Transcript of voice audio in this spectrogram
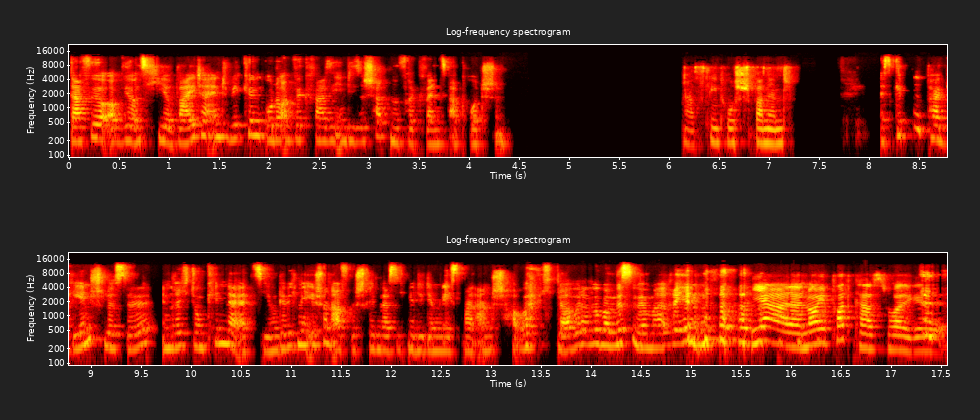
Dafür, ob wir uns hier weiterentwickeln oder ob wir quasi in diese Schattenfrequenz abrutschen. Das klingt hochspannend. Es gibt ein paar Genschlüssel in Richtung Kindererziehung. Die habe ich mir eh schon aufgeschrieben, dass ich mir die demnächst mal anschaue. Ich glaube, darüber müssen wir mal reden. Ja, eine neue Podcast-Folge.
